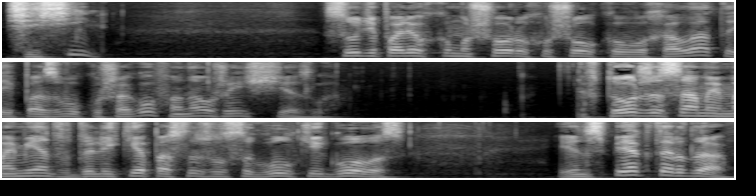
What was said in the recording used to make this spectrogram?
Сесиль! Судя по легкому шороху шелкового халата и по звуку шагов, она уже исчезла. В тот же самый момент вдалеке послышался гулкий голос. Инспектор Дав.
